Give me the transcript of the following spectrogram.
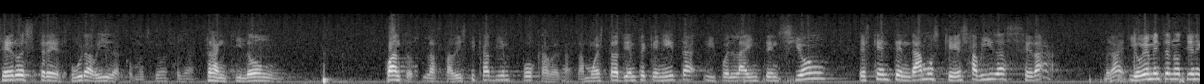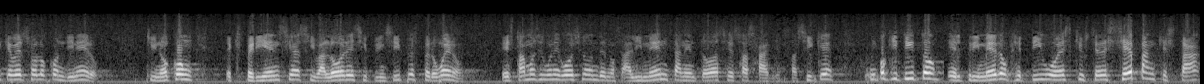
Cero estrés, pura vida, como decimos allá. Tranquilón. ¿Cuántos? La estadística es bien poca, ¿verdad? La muestra es bien pequeñita y pues la intención es que entendamos que esa vida se da, ¿verdad? Y obviamente no tiene que ver solo con dinero, sino con experiencias y valores y principios, pero bueno, estamos en un negocio donde nos alimentan en todas esas áreas. Así que un poquitito, el primer objetivo es que ustedes sepan que está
